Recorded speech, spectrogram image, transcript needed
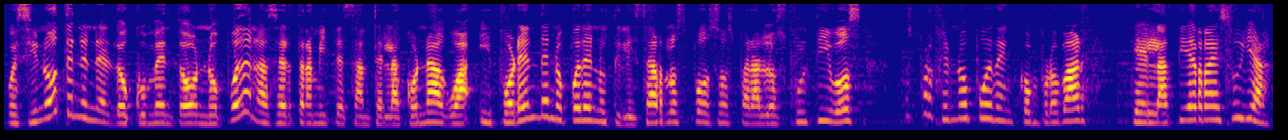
pues si no tienen el documento, no pueden hacer trámites ante la Conagua y por ende no pueden utilizar los pozos para los cultivos, pues porque no pueden comprobar que la tierra es suya,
